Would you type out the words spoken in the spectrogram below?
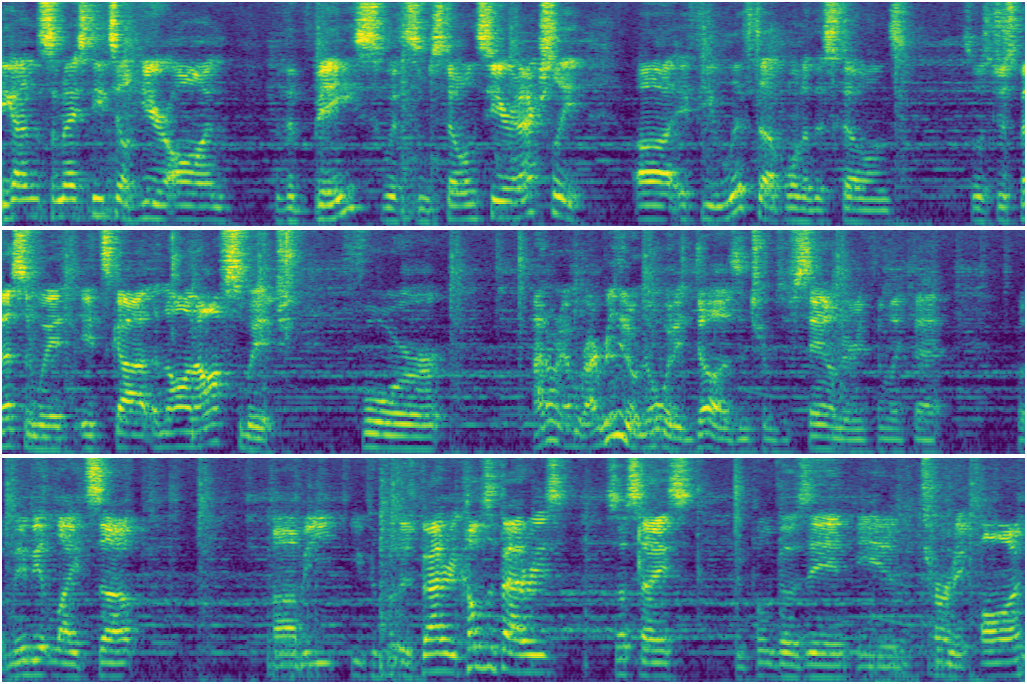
you got some nice detail here on the base with some stones here. And actually, uh, if you lift up one of the stones, so it's just messing with, it's got an on-off switch for, I don't know, I really don't know what it does in terms of sound or anything like that. But maybe it lights up uh, but you, you, can put, there's battery, comes with batteries, so that's nice. You can pull those in and turn it on.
